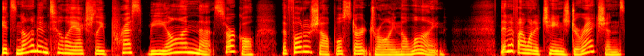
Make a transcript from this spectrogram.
It's not until I actually press beyond that circle that Photoshop will start drawing the line. Then if I want to change directions,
